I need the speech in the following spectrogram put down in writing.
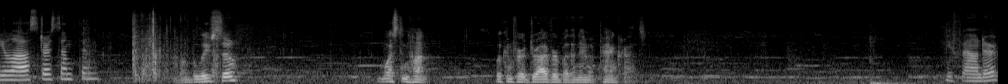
You lost or something? I don't believe so. I'm Weston Hunt, looking for a driver by the name of Pancratz. You found her?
